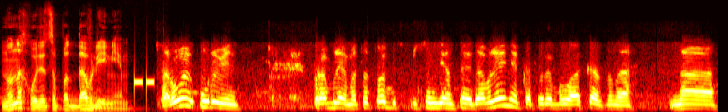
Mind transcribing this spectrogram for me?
но находятся под давлением. Второй уровень проблем – это то беспрецедентное давление, которое было оказано на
